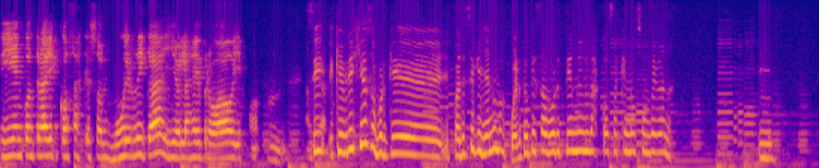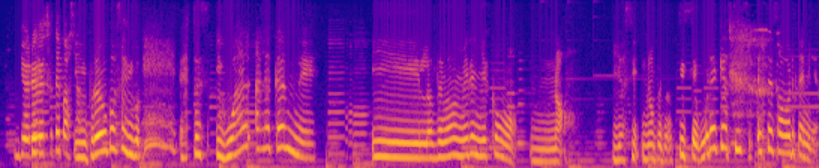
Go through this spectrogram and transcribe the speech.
sí encontráis cosas que son muy ricas y yo las he probado y es como... Mm, sí, es que brige eso porque parece que ya no me acuerdo qué sabor tienen las cosas que no son veganas. Y, yo creo que eso te pasa. Y pruebo cosas y digo, ¡Ah! esto es igual a la carne. Y los demás me miran y es como, no. Y así, no, pero estoy segura que así este sabor tenía.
